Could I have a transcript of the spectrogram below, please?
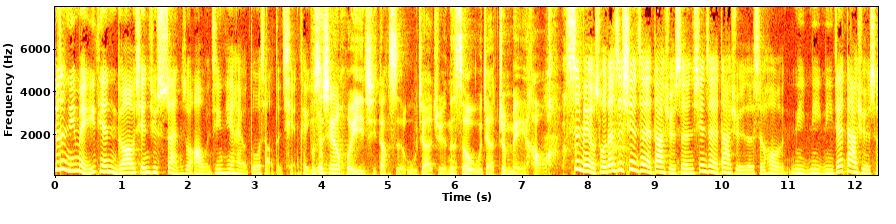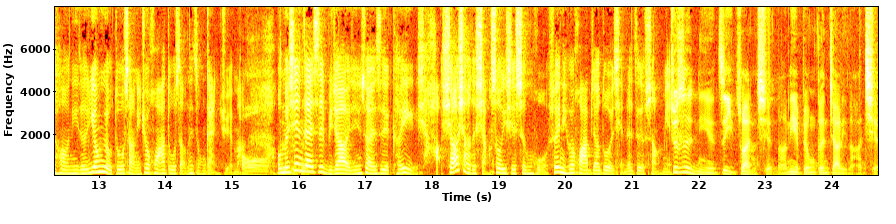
就是你每一天，你都要先去算说啊，我今天还有多少的钱可以用。不是现在回忆起当时的物价，觉得那时候物价真美好啊。是没有错，但是现在的大学生，现在的大学的时候，你你你在大学的时候，你的拥有多少，你就花多少那种感觉嘛。哦，我们现在是比较已经算是可以好小小小的享受一些。些生活，所以你会花比较多的钱在这个上面。就是你自己赚钱啊，你也不用跟家里拿钱，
